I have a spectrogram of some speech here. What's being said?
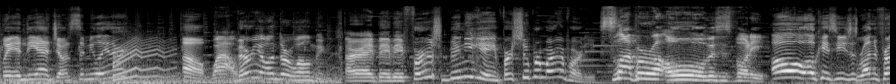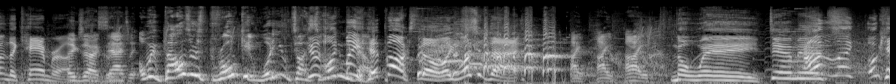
Wait, Indiana Jones Simulator? Oh, Wow. Very underwhelming. All right, baby. First mini game for Super Mario Party. Slapper. Oh, this is funny. Oh, okay, so you just run in front of the camera. Exactly. Exactly. Oh wait, Bowser's broken. What are you guys Dude, look talking at my about? hitbox though. Like, look at that. Hi, hi, hi. No way. Damn it. I'm like, okay,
